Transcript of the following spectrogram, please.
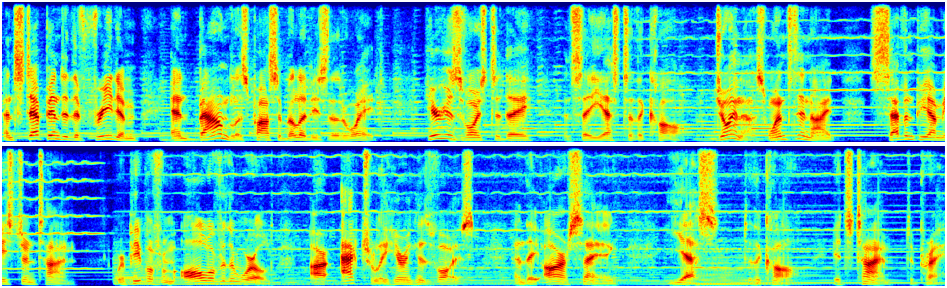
and step into the freedom and boundless possibilities that await. Hear His voice today and say yes to the call. Join us Wednesday night, 7 p.m. Eastern Time, where people from all over the world are actually hearing His voice and they are saying yes to the call. It's time to pray.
